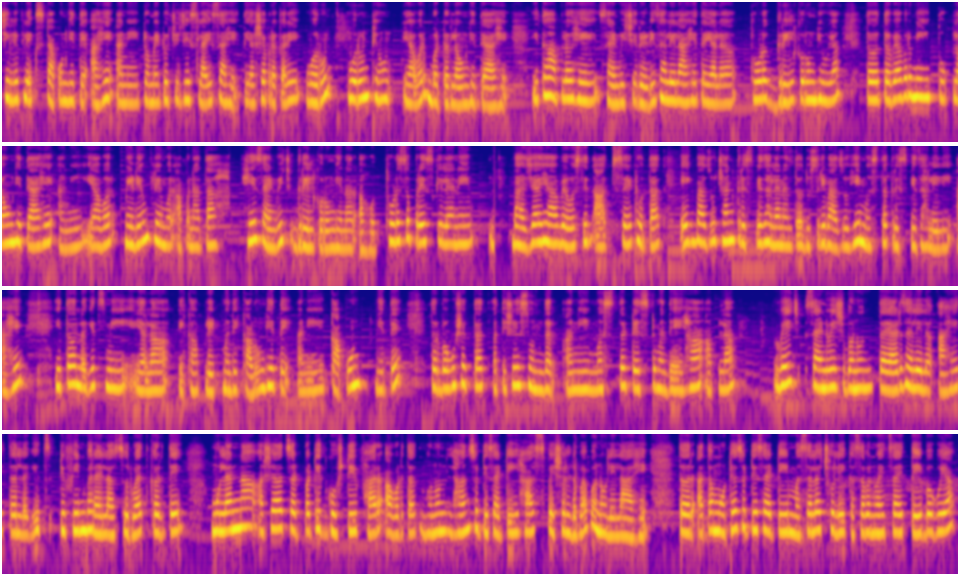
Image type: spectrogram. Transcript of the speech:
चिली फ्लेक्स टाकून घेते आहे आणि टोमॅटोची जी स्लाईस आहे ती अशा प्रकारे वरून वरून ठेवून यावर बटर लावून घेते आहे. इथं आपलं हे सँडविच रेडी झालेलं आहे तर याला थोडं ग्रिल करून घेऊया. तर तव्यावर मी तूप लावून घेते आहे आणि यावर मीडियम फ्लेमवर आपण आता हे सँडविच ग्रिल करून घेणार आहोत. थोडंसं प्रेस केल्याने भाज्या ह्या व्यवस्थित आत सेट होतात. एक बाजू छान क्रिस्पी झाल्यानंतर दुसरी बाजूही मस्त क्रिस्पी झालेली आहे. इथं लगेच मी याला एका प्लेटमध्ये काढून घेते आणि कापून घेते. तर बघू शकतात अतिशय सुंदर आणि मस्त टेस्टमध्ये हा आपला व्हेज सँडविच बनून तयार झालेलं आहे तर लगेच टिफिन भरायला सुरुवात करते. मुलांना अशा चटपटीत गोष्टी फार आवडतात म्हणून लहान सुट्टीसाठी हा स्पेशल डबा बनवलेला आहे. तर आता मोठ्या सुट्टीसाठी मसाला छोले कसा बनवायचा आहे ते बघूया.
